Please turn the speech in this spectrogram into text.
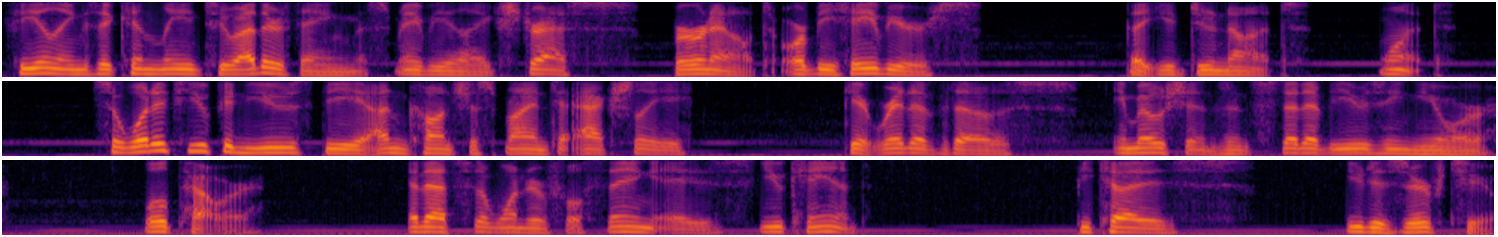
feelings, it can lead to other things, maybe like stress, burnout, or behaviors that you do not want. So, what if you can use the unconscious mind to actually get rid of those emotions instead of using your willpower? And that's the wonderful thing is you can because you deserve to.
